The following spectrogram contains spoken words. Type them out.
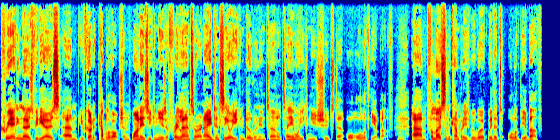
creating those videos, um, you've got a couple of options. One is you can use a freelance or an agency, or you can build an internal team, or you can use Shootsta, or all of the above. Um, for most of the companies we work with, it's all of the above.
